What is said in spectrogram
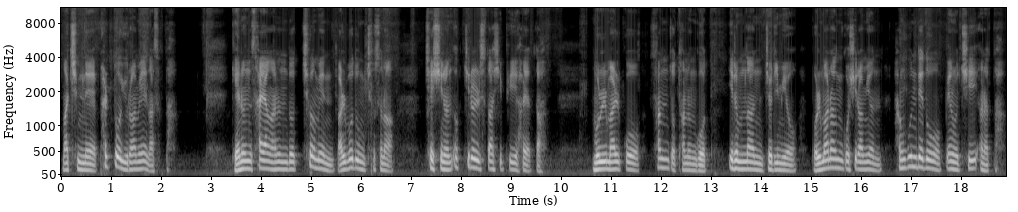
마침내 팔도 유람에 나섰다. 개는 사양하는 듯 처음엔 발버둥 쳤으나 최 씨는 억지를 쓰다시피 하였다. 물 맑고 산 좋다는 곳, 이름난 절이며 볼만한 곳이라면 한 군데도 빼놓지 않았다.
